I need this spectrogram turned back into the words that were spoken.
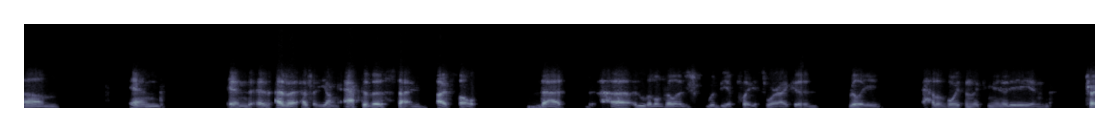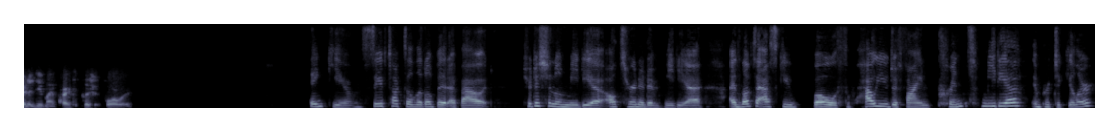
um, and and as a as a young activist, I I felt that uh, Little Village would be a place where I could really have a voice in the community and try to do my part to push it forward. Thank you. So you've talked a little bit about traditional media, alternative media. I'd love to ask you both how you define print media in particular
